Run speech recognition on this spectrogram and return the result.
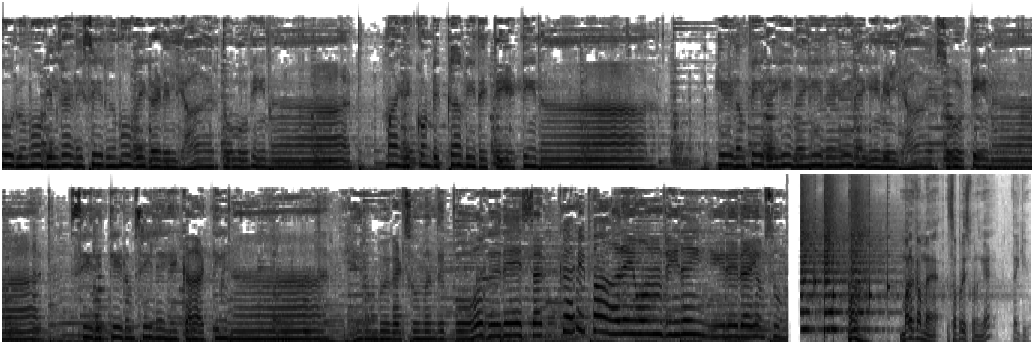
குறுமுகில்களை சிறுமுகைகளில் யார் தூவினார்? மழை கொண்டு கவிதை தீட்டினார். இளம் பிறையின இதழிடையினில் யார் சூட்டினார்? சிரித்திடும் சிலையை காட்டினார். எறும்புகள் சுமந்து போகுதே சர்க்கரை பாறை ஒன்றினை இருதயம் சும மறக்காம சர்ப்ரைஸ் பண்ணுங்க. தேங்க்யூ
